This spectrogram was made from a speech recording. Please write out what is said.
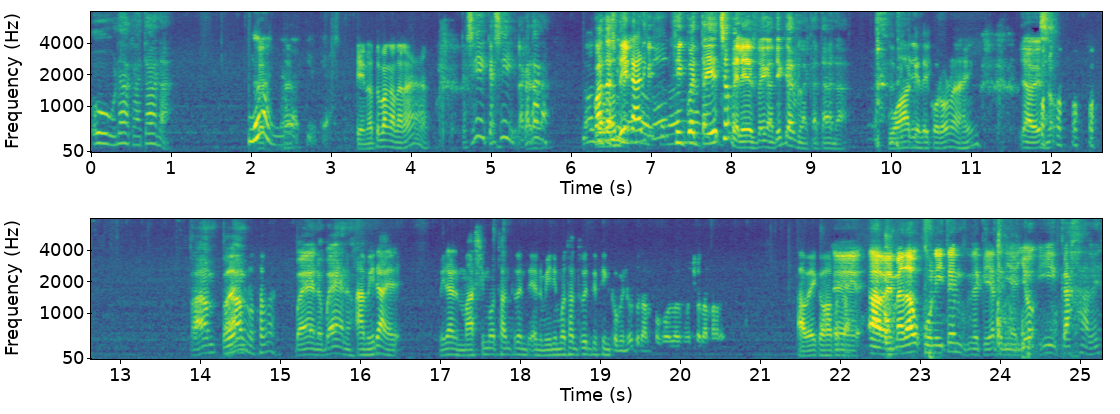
¡Uh, una katana! No Eh, da eh. nada, tío, qué asco. Que no te van a dar nada. Que sí, que sí, la katana. No, ¿Cuántas no. 58 peleas, venga, tiene que dar la katana. Guau, que de coronas, ¿eh? Ya ves, ¿no? Pam, Bueno, no pam. está mal. Bueno, bueno. Ah, mira, el, mira, el máximo está en 30, el mínimo está en 35 minutos, tampoco lo hemos hecho tan mal. A ver qué os ha tocado. Eh, a ver, me ha dado un ítem de que ya tenía yo y caja, a ver.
